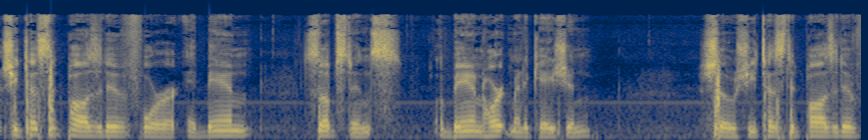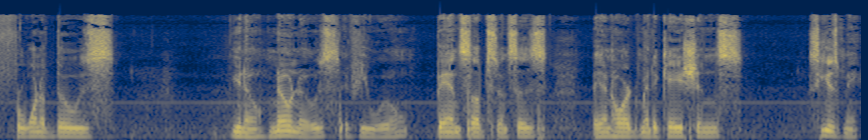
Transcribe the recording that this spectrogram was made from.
she tested positive for a banned substance, a banned heart medication. So she tested positive for one of those, you know, no nos, if you will, banned substances, banned heart medications, excuse me,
